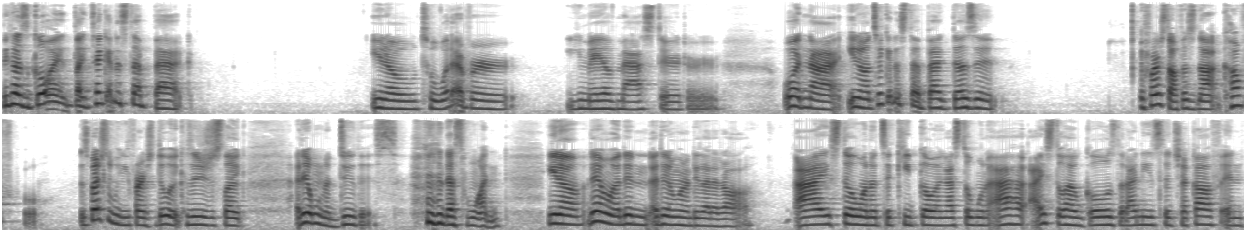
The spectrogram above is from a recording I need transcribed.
Because going like taking a step back, you know, to whatever you may have mastered or whatnot, you know, taking a step back doesn't first off, it's not comfortable. Especially when you first do it, because you're just like, I didn't want to do this. That's one. You know, I didn't I didn't I didn't want to do that at all. I still wanted to keep going. I still want to. I I still have goals that I need to check off, and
